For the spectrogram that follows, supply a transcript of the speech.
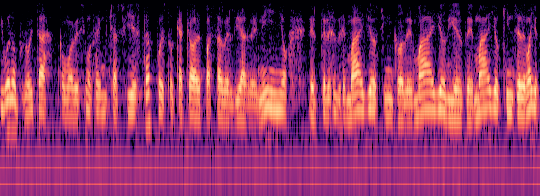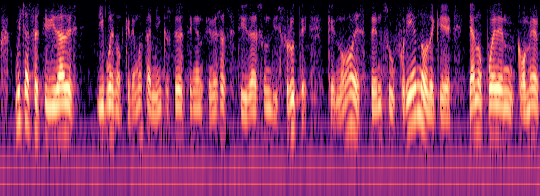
Y bueno, pues ahorita, como decimos, hay muchas fiestas, puesto que acaba de pasar el Día del Niño, el 3 de mayo, 5 de mayo, 10 de mayo, 15 de mayo, muchas festividades y bueno, queremos también que ustedes tengan en esas festividades un disfrute, que no estén sufriendo de que ya no pueden comer,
